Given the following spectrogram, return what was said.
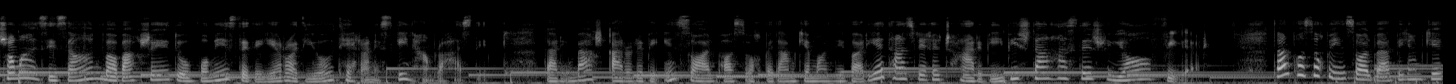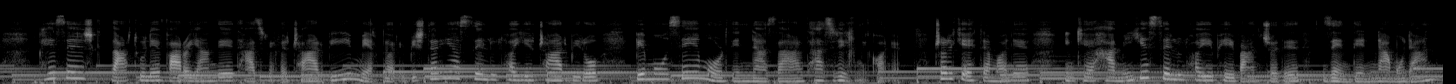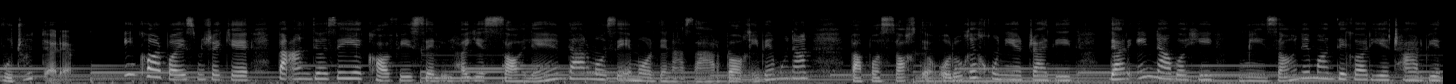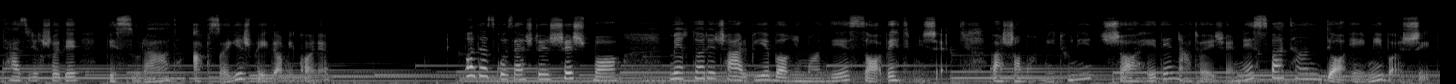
شما عزیزان با بخش دوم صدای رادیو تهران اسکین همراه هستید. در این بخش قراره به این سوال پاسخ بدم که ماندگاری تزریق چربی بیشتر هستش یا فیلر. در پاسخ به این سوال باید بگم که پزشک در طول فرایند تزریق چربی مقدار بیشتری از سلول های چربی رو به موضع مورد نظر تزریق می‌کنه چرا که احتمال اینکه همه سلول های پیوند شده زنده نمونن وجود داره. این کار باعث میشه که به اندازه کافی سلول های سالم در موضع مورد نظر باقی بمونن و با ساخت عروق خونی جدید در این نواحی میزان ماندگاری چربی تزریق شده به صورت افزایش پیدا می‌کنه. بعد از گذشت 6 ماه مقدار چربی باقی مانده ثابت میشه و شما می‌تونید شاهد نتایج نسبتا دائمی باشید.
